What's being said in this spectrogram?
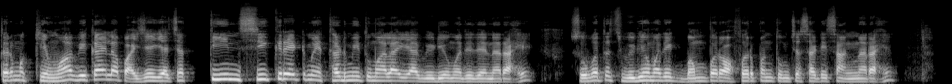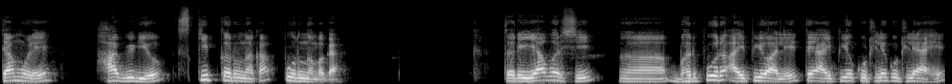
तर मग केव्हा विकायला पाहिजे याच्या तीन सिक्रेट मेथड मी तुम्हाला या व्हिडिओमध्ये देणार आहे. सोबतच व्हिडिओमध्ये एक बंपर ऑफर पण तुमच्यासाठी सांगणार आहे. त्यामुळे हा व्हिडिओ स्किप करू नका पूर्ण बघा. तर यावर्षी भरपूर आय पी ओ आले. ते आय पी ओ कुठले कुठले आहे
